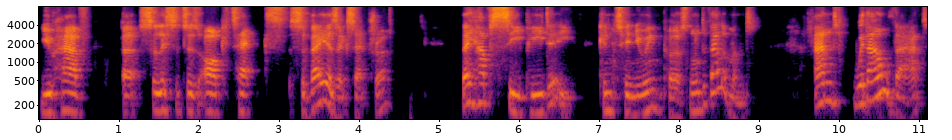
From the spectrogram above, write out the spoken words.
you have uh, solicitors, architects, surveyors, etc. They have CPD, continuing personal development. And without that,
